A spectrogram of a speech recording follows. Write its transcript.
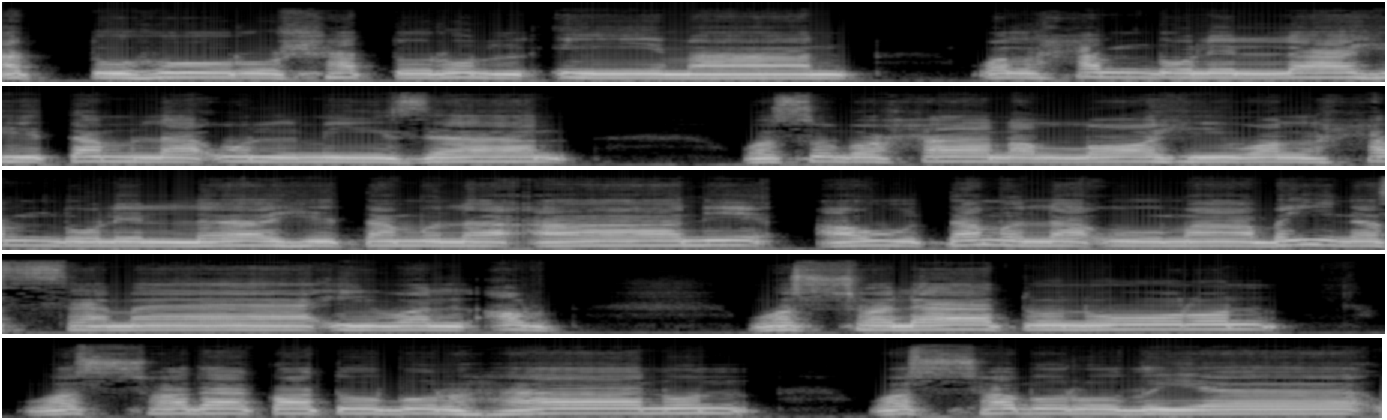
الطهور شطر الإيمان والحمد لله تملأ الميزان وسبحان الله والحمد لله تملأان أو تملأ ما بين السماء والأرض والصلاة نور والصدقة برهان والصبر ضياء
